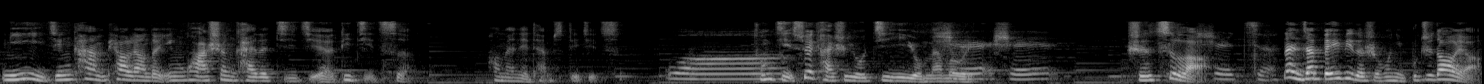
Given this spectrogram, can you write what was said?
你已经看漂亮的樱花盛开的季节第几次？How many times？第几次？我从几岁开始有记忆有 memory？十十十次了。十次。那你在 baby 的时候你不知道呀？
